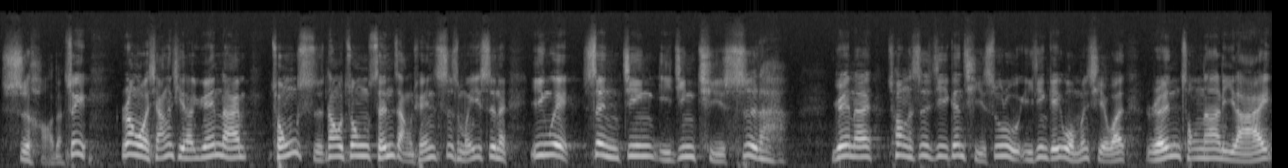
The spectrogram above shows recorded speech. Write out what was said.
是好的。所以让我想起了，原来从始到终神掌权是什么意思呢？因为圣经已经启示了。原来创世纪跟启示录已经给我们写完，人从哪里来，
